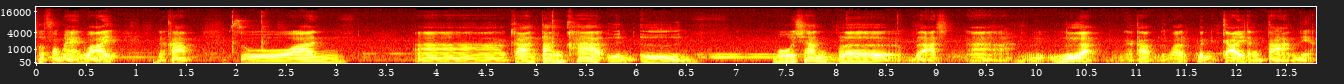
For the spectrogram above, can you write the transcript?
performance ไว้นะครับ ส่วนาการตั้งค่าอื่น ๆ motion blur brush อ่าเลือดนะครับ หรือว่าเป็นไกด์ต่างๆ เนี่ย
